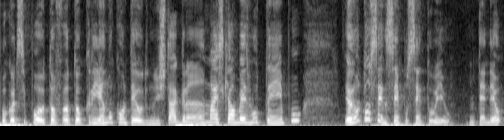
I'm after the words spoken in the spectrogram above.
Porque eu disse, pô, eu tô, eu tô criando um conteúdo no Instagram, mas que ao mesmo tempo eu não tô sendo 100% eu, entendeu?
